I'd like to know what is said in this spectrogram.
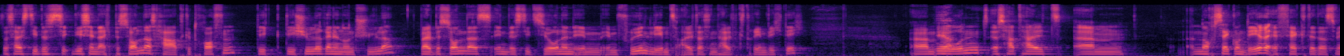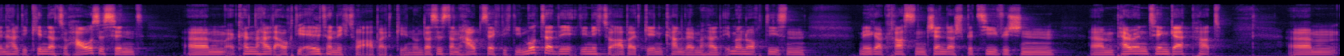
Das heißt, die, die sind eigentlich besonders hart getroffen, die, die Schülerinnen und Schüler, weil besonders Investitionen im, im frühen Lebensalter sind halt extrem wichtig. Ähm, ja. Und es hat halt ähm, noch sekundäre Effekte, dass wenn halt die Kinder zu Hause sind, ähm, können halt auch die Eltern nicht zur Arbeit gehen. Und das ist dann hauptsächlich die Mutter, die, die nicht zur Arbeit gehen kann, weil man halt immer noch diesen mega krassen genderspezifischen ähm, Parenting Gap hat. Ähm,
